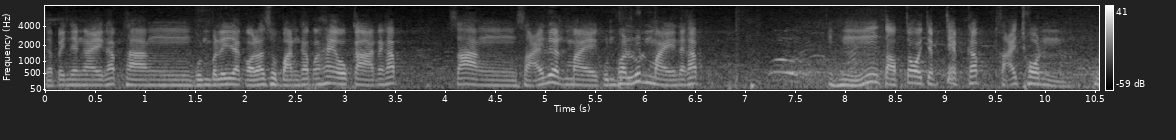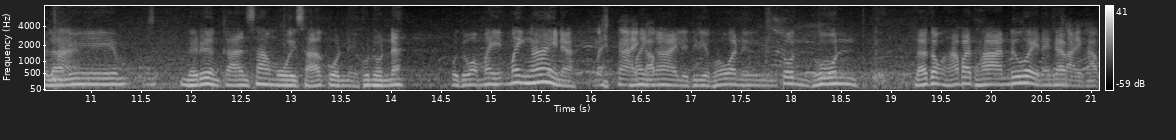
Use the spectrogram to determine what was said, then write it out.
จะเป็นยังไงครับทางคุณบริยากรและสุบันครับก็ให้โอกาสนะครับ สร้างสายเลือดใหม่ คุณพลรุ่นใหม่นะครับอื้อหือตอบโต้เจ็บๆครับสายชน เวลานี้ในเรื่องการสร้างมวยสากลเนี่ยคุณนนท์นะผมถือว่าไม่ไม่ง่ายนะไม่ง่ายไม่ครับง่ายเลยทีเดียวเพราะว่าหนึ่งต้นทุน แล้วต้องหาประธานด้วยนะครับ ใช่ครับ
